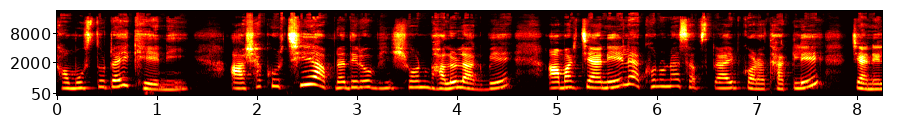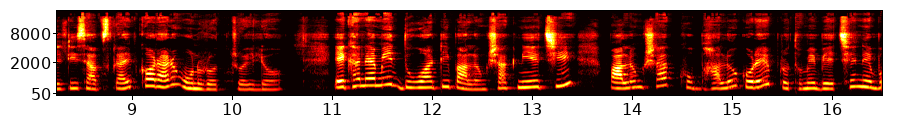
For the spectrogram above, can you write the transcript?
সমস্তটাই খেয়ে নিই। আশা করছি আপনাদেরও ভীষণ ভালো লাগবে। আমার চ্যানেল এখনও না সাবস্ক্রাইব করা থাকলে চ্যানেলটি সাবস্ক্রাইব করার অনুরোধ রইল। এখানে আমি দু আঁটি পালং শাক নিয়েছি। পালং শাক খুব ভালো করে প্রথমে বেছে নেব,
